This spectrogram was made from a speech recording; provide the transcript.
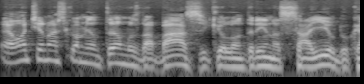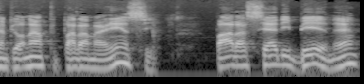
É, ontem nós comentamos da base que o Londrina saiu do Campeonato Paranaense para a Série B, né?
